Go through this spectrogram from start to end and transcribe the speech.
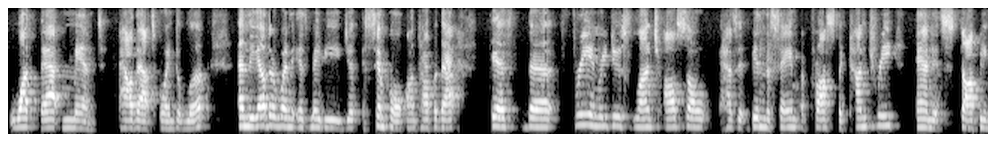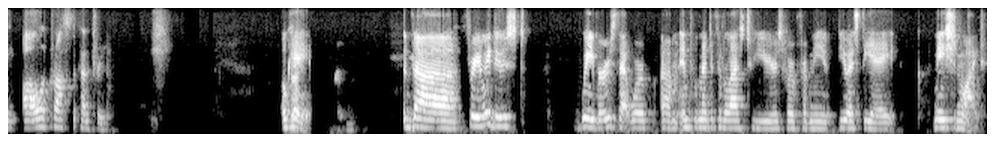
what that meant, how that's going to look. And the other one is maybe just simple on top of that. Is the free and reduced lunch also, has it been the same across the country? And it's stopping all across the country? Okay. The free and reduced waivers that were um, implemented for the last two years were from the USDA nationwide.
